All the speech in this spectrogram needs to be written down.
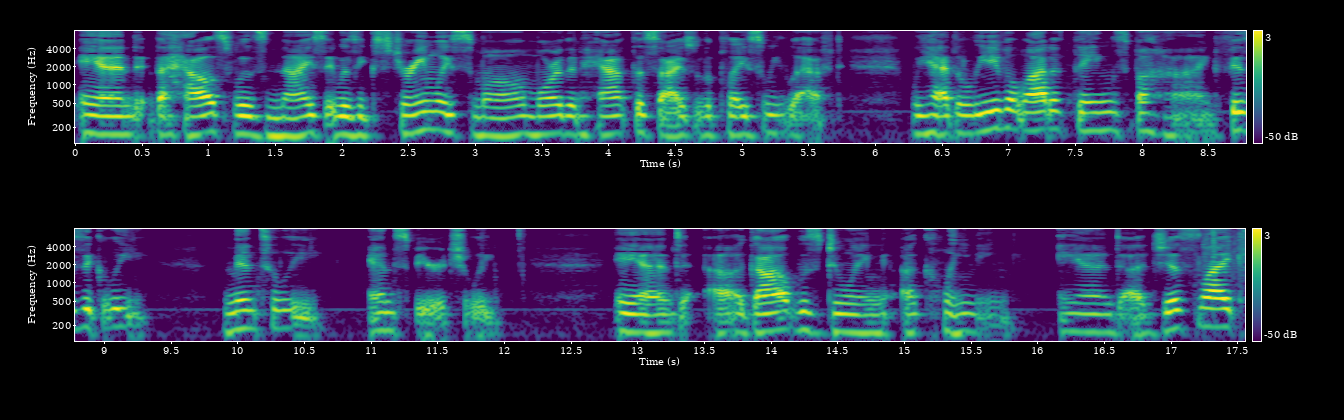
And the house was nice. It was extremely small, more than half the size of the place we left. We had to leave a lot of things behind physically, mentally, and spiritually. And uh, God was doing a cleaning. And uh, just like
